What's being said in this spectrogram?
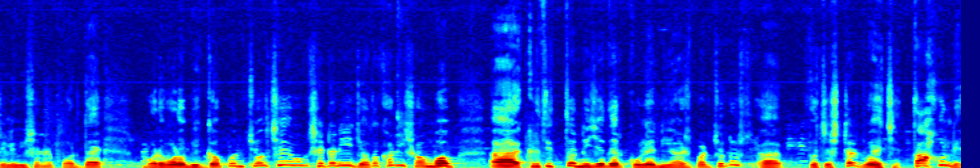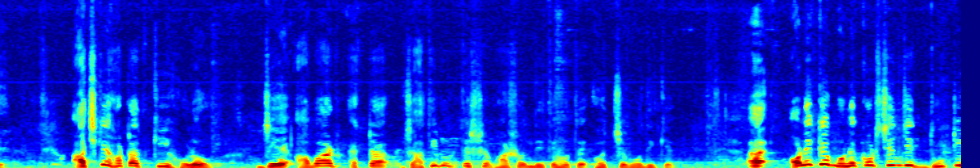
টেলিভিশনের পর্দায় বড় বড় বিজ্ঞাপন চলছে এবং সেটা নিয়ে যতখানি সম্ভব কৃতিত্ব নিজেদের কোলে নিয়ে আসবার জন্য প্রচেষ্টা রয়েছে। তাহলে আজকে হঠাৎ কি হলো যে আবার একটা জাতির উদ্দেশ্যে ভাষণ দিতে হতে, হচ্ছে মোদিকে? অনেকে মনে করছেন যে দুটি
